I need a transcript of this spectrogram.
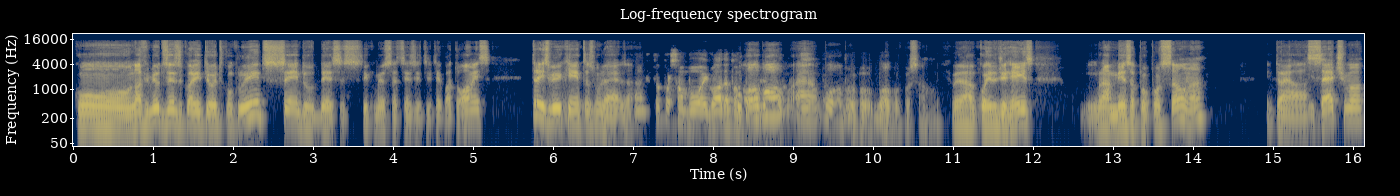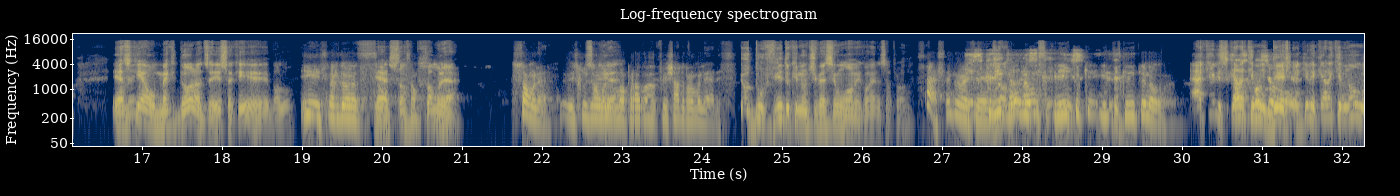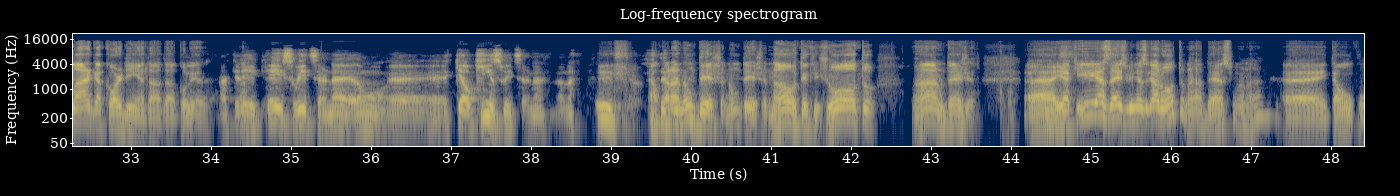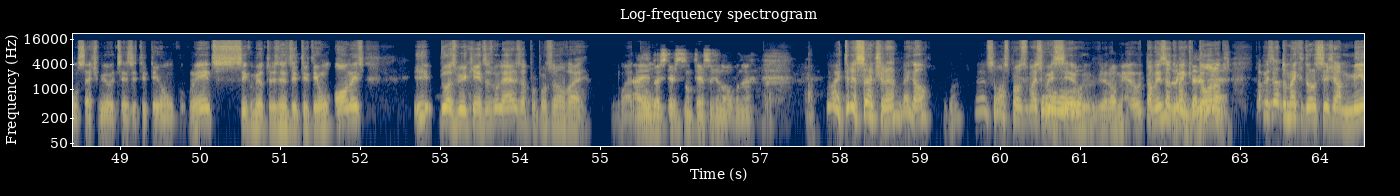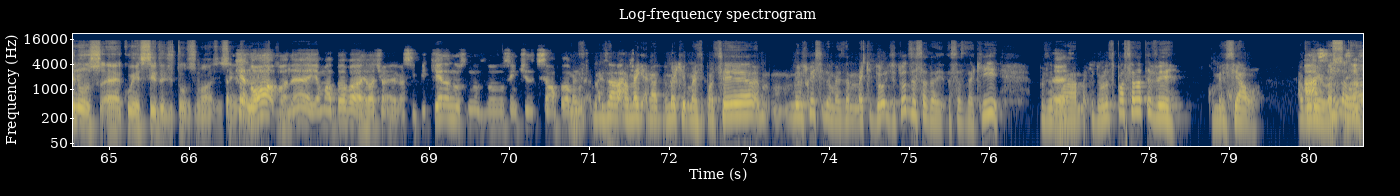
Com 9.248 concluintes, sendo desses 5.734 homens 3.500 mulheres. Ah, proporção boa, igual da Pampulha. Boa, boa, é, boa, boa, boa, boa, proporção. A corrida de reis, na mesma proporção, né? Então é a isso. sétima. Essa aqui é o McDonald's, é isso aqui, Balu? Isso, McDonald's. É, só, só, só mulher. Só mulher. Exclusivamente uma prova fechada para mulheres. Eu duvido que não tivesse um homem correndo essa prova. É, sempre vai ter. Escrito, não, não, escrito, que, escrito não. Aqueles caras que não deixam, o... aquele cara que não larga a cordinha da, da coleira. Aquele né? Kay Switzer, né? É um, é, é, que é o Kim Switzer, né? Isso. Não, o cara não deixa, não deixa. Não, eu tenho que ir junto. Ah, não tem jeito. É, e aqui as 10 meninas garoto, né? A décima, né? É, então, com 7.831 concluintes, 5.331 homens e 2.500 mulheres, a proporção vai. É Aí, tão... dois terços, um terço de novo, né? É interessante, né? Legal. É, são as provas mais conhecidas, o... geralmente. Talvez a do Lembrando, McDonald's, é. talvez a do McDonald's seja a menos é, conhecida de todos nós. Assim, é que é né? nova, né? E é uma prova relativamente assim, pequena no, no, no sentido de ser uma prova mas, muito. Mas, a, a, Mac, a Mac, mas pode ser menos conhecida, mas a McDonald's, de todas essas, essas daqui, por exemplo, é. a McDonald's passa na TV comercial. Ah,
